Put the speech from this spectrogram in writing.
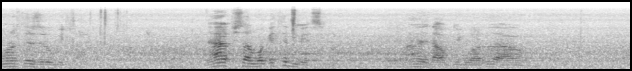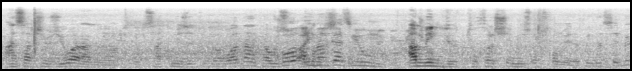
მონასტერზე რო გიწა ნაფს არ ვაკეთებ ეს აი დავდივარ და ან სახში ვჟივარ ან საქმეზე თუ გავა და თავის ხო აი მაგას გეუნები ამინ თუ ხელ შემისოს ხოლმე რა ფინანსები?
